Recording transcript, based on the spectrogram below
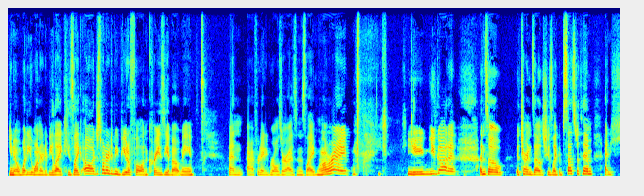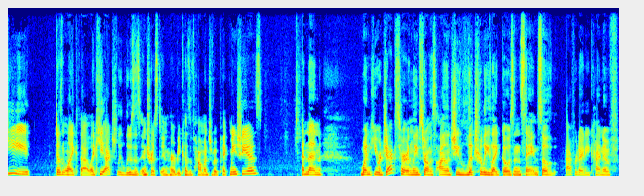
you know, what do you want her to be like? He's like, oh, I just want her to be beautiful and crazy about me. And Aphrodite rolls her eyes and is like, all right, you you got it. And so it turns out she's like obsessed with him, and he doesn't like that. Like he actually loses interest in her because of how much of a pick me she is. And then when he rejects her and leaves her on this island, she literally like goes insane. So Aphrodite kind of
